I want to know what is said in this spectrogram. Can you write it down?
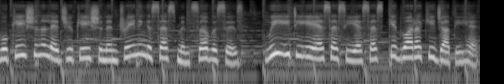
vocational education and training assessment services V के द्वारा की जाती है।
